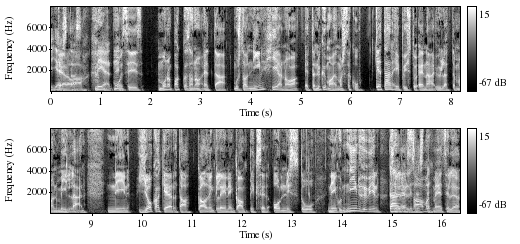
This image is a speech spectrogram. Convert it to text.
jestas. Kelaa. Mieti. Mutta siis mun on pakko sanoa, että musta on niin hienoa, että nykymaailmassa, kun ketään ei pysty enää yllättämään millään, niin joka kerta Calvin Kleinin kampikset onnistuu niin, kuin niin hyvin silleen, Täydellisesti. saamat meidät silleen,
